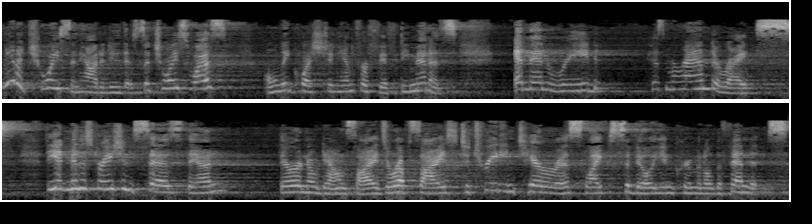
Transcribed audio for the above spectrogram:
We had a choice in how to do this. The choice was only question him for 50 minutes and then read his Miranda rights. The administration says then there are no downsides or upsides to treating terrorists like civilian criminal defendants.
